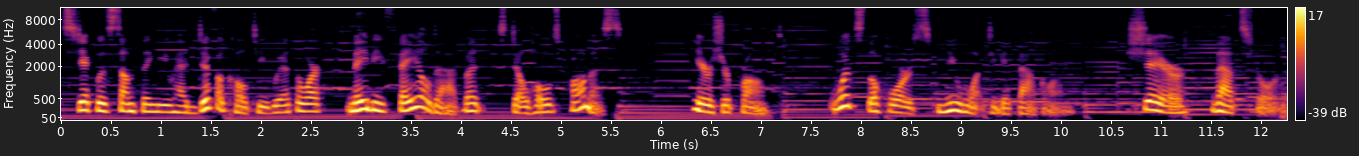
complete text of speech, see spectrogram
stick with something you had difficulty with or maybe failed at but still holds promise. Here's your prompt What's the horse you want to get back on? Share that story.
